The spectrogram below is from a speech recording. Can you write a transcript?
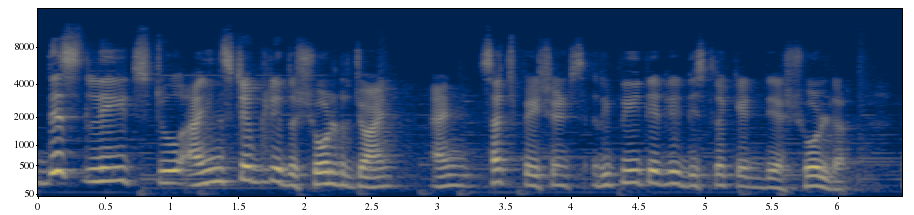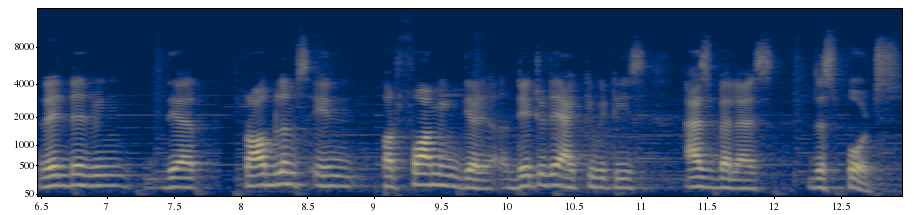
This leads to instability of the shoulder joint and such patients repeatedly dislocate their shoulder rendering their problems in performing their day-to-day activities as well as the sports.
